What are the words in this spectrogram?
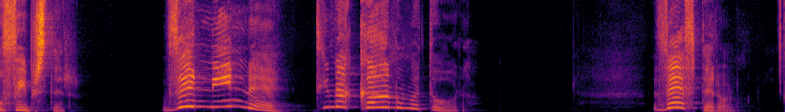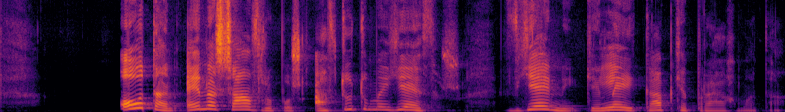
ο Φίπστερ. Δεν είναι. Τι να κάνουμε τώρα; Δεύτερον, όταν ένας άνθρωπος αυτού του μεγέθους βγαίνει και λέει κάποια πράγματα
